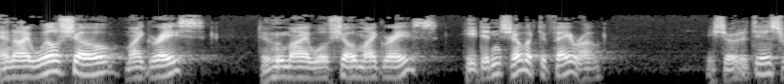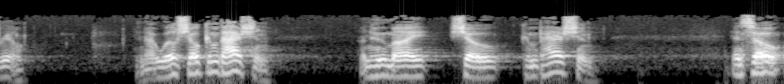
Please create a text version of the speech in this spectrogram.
and I will show my grace to whom I will show my grace. He didn't show it to Pharaoh, he showed it to Israel. And I will show compassion on whom I show compassion. And so,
